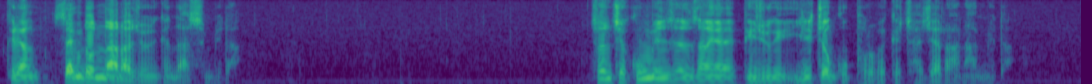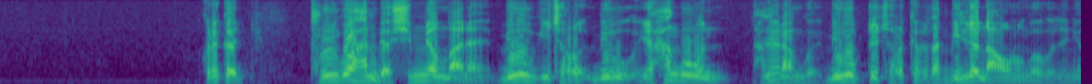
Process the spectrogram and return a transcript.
그냥 생돈 나눠주는 게 낫습니다. 전체 국민 생산의 비중이 1.9%밖에 차지를 안 합니다. 그러니까 불과 한 몇십 년 만에 미국이 저러 미국 한국은 당연한 거예요. 미국도 저렇게 다 밀려 나오는 거거든요.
